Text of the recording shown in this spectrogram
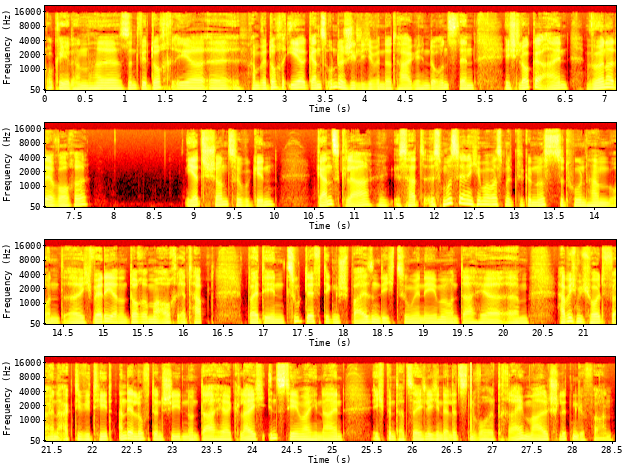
Okay, dann äh, sind wir doch eher, äh, haben wir doch eher ganz unterschiedliche Wintertage hinter uns, denn ich locke ein, Wörner der Woche, jetzt schon zu Beginn. Ganz klar, es hat, es muss ja nicht immer was mit Genuss zu tun haben und äh, ich werde ja dann doch immer auch ertappt bei den zu deftigen Speisen, die ich zu mir nehme und daher ähm, habe ich mich heute für eine Aktivität an der Luft entschieden und daher gleich ins Thema hinein. Ich bin tatsächlich in der letzten Woche dreimal Schlitten gefahren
